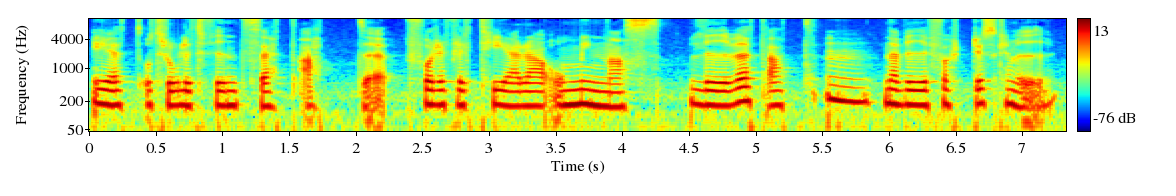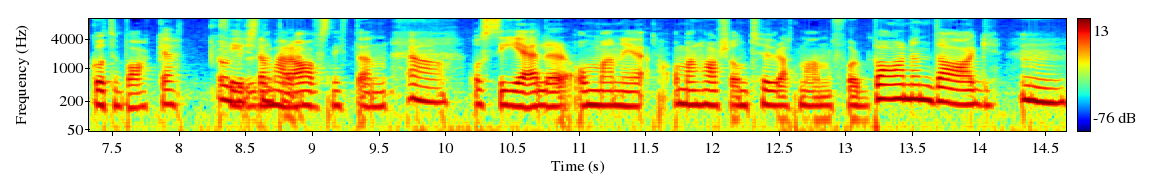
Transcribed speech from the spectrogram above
är ett otroligt fint sätt att eh, få reflektera och minnas livet. Att Mm. när vi är 40 så kan vi gå tillbaka till de här avsnitten Ja. och se. Eller om man, är, om man har sån tur att man får barn en dag Mm.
